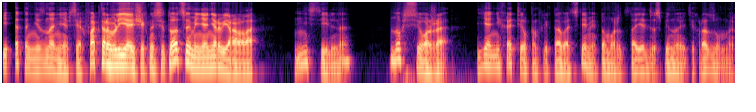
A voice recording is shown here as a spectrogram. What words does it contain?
И это незнание всех факторов, влияющих на ситуацию, меня нервировало. Не сильно, но все же я не хотел конфликтовать с теми, кто может стоять за спиной этих разумных.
